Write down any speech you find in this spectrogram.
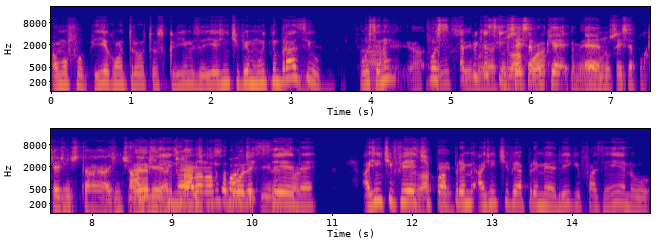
homofobia, contra outros crimes aí. A gente vê muito no Brasil. Você Ah, não. você- não é sei, porque eu acho assim, Não que sei se é porque, também, é, não sei se é porque a gente tá, a gente tá vive aqui, a aqui, gente né? tá A na gente nossa bolha aqui, né, dizer, saca? né? A gente vê, Mas tipo, a. Premi- a gente vê a Premier League fazendo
